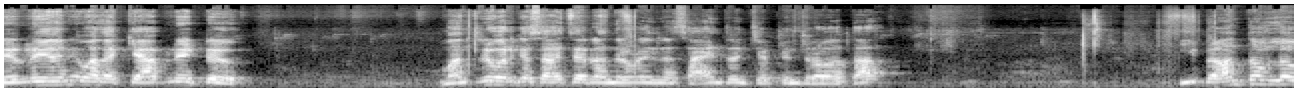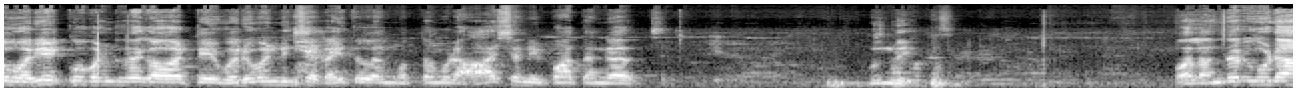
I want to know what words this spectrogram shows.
నిర్ణయాన్ని వాళ్ళ కేబినెట్ మంత్రివర్గ సహచరులు అందరూ కూడా నిన్న సాయంత్రం చెప్పిన తర్వాత ఈ ప్రాంతంలో వరి ఎక్కువ పండుతుంది కాబట్టి వరి పండించే రైతులను మొత్తం కూడా ఆశ నిపాతంగా ఉంది. వాళ్ళందరూ కూడా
